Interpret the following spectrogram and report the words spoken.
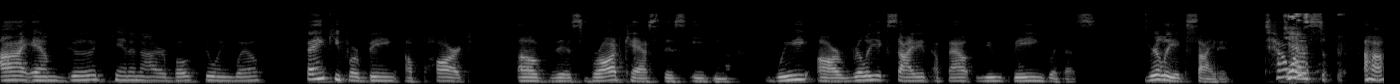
I am good. Ken and I are both doing well. Thank you for being a part of this broadcast this evening. We are really excited about you being with us. Really excited. Tell yes. us. Uh,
